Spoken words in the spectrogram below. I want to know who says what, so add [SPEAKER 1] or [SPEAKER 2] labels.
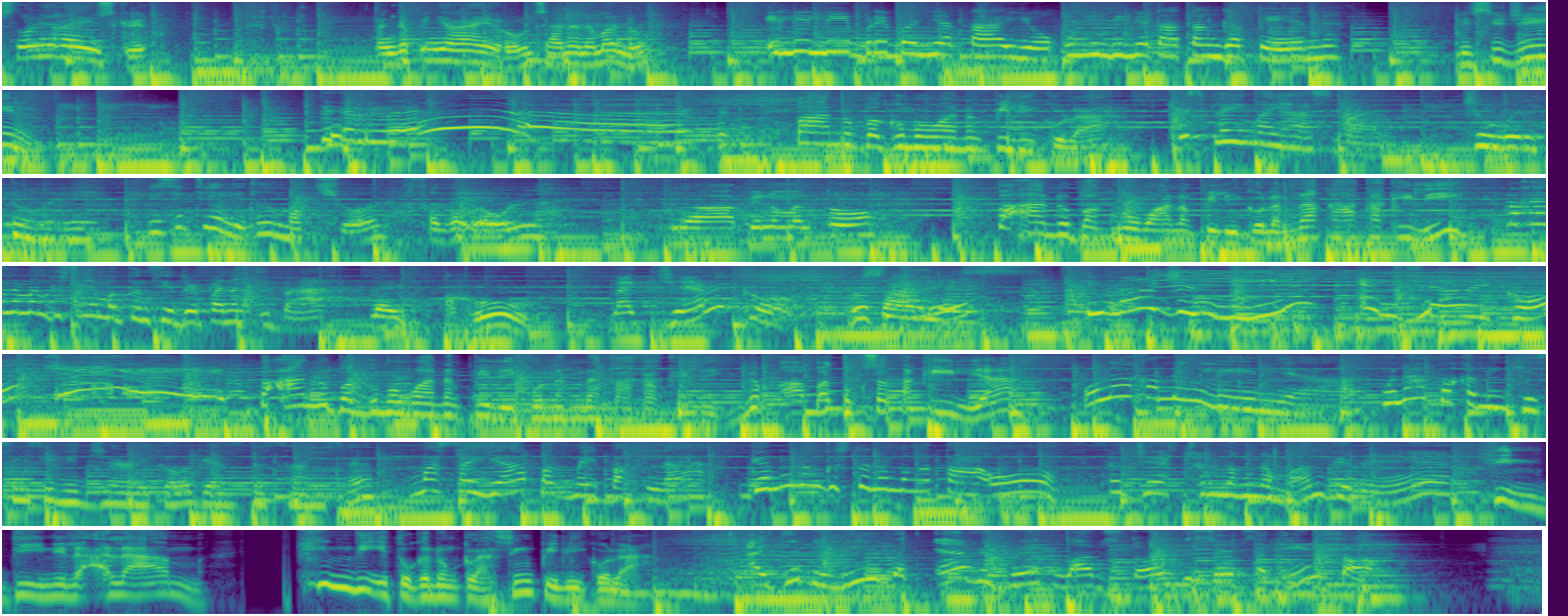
[SPEAKER 1] Gusto niya kaya yung script? Tanggapin niya kaya yung role? Sana naman, no?
[SPEAKER 2] Ililibre ba niya tayo kung hindi niya tatanggapin?
[SPEAKER 1] Miss Eugene!
[SPEAKER 3] Paano ba gumawa ng pelikula?
[SPEAKER 4] Who's playing my husband?
[SPEAKER 2] Joel Torre.
[SPEAKER 4] Isn't he a little mature for the role?
[SPEAKER 5] Grabe naman to.
[SPEAKER 3] Paano ba gumawa ng pelikulang nakakakilig?
[SPEAKER 4] Baka naman gusto niya mag-consider pa ng iba.
[SPEAKER 1] Like who?
[SPEAKER 4] Like Jericho.
[SPEAKER 2] Rosales? Imagine me?
[SPEAKER 3] Paano ba gumawa ng pelikulang nakakakilig na papatok sa takilya?
[SPEAKER 6] Wala kaming linya. Wala ba kaming kissing si ni Jericho against the sunset? Masaya pag may bakla. Ganun ang gusto ng mga tao. Suggestion lang naman, direct.
[SPEAKER 3] Hindi nila alam. Hindi ito ganong klaseng pelikula.
[SPEAKER 6] I do believe that every great love story deserves a theme song.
